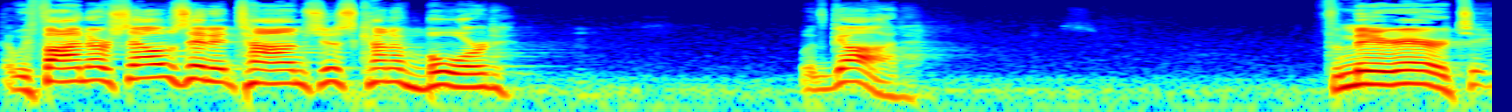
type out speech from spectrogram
that we find ourselves in at times, just kind of bored with God. Familiarity.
